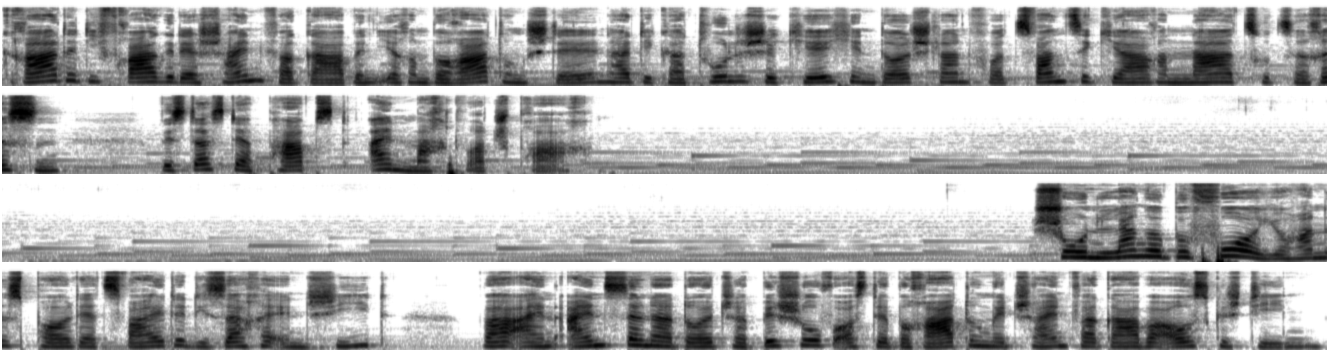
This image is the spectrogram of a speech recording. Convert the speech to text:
Gerade die Frage der Scheinvergabe in ihren Beratungsstellen hat die katholische Kirche in Deutschland vor 20 Jahren nahezu zerrissen, bis dass der Papst ein Machtwort sprach. Schon lange bevor Johannes Paul II. die Sache entschied, war ein einzelner deutscher Bischof aus der Beratung mit Scheinvergabe ausgestiegen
